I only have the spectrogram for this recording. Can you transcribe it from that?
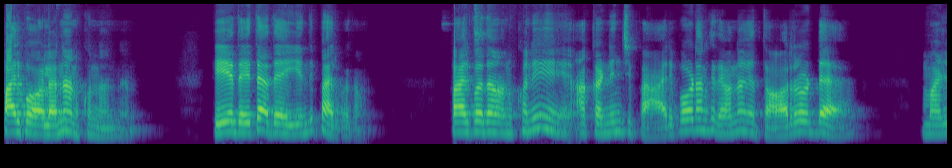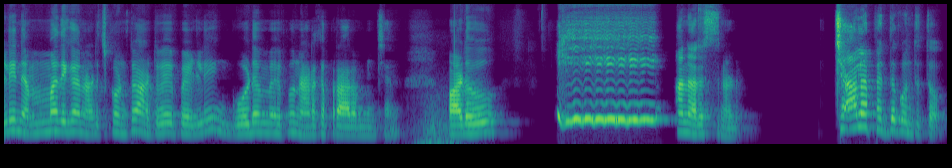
పారిపోవాలని అనుకున్నాను నేను. ఏదైతే అదే అయ్యింది పారిపోదాం. పారిపోదాం అనుకుని అక్కడి నుంచి పారిపోవడానికి ఏమన్నా తార రోడ్డా? మళ్ళీ నెమ్మదిగా నడుచుకుంటూ అటువైపు వెళ్ళి గూడెం వైపు నడక ప్రారంభించాను. వాడు అని అరుస్తున్నాడు. చాలా పెద్ద గొంతుతో.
